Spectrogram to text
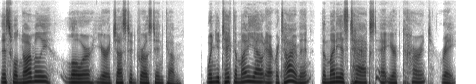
This will normally lower your adjusted gross income. When you take the money out at retirement, the money is taxed at your current rate.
